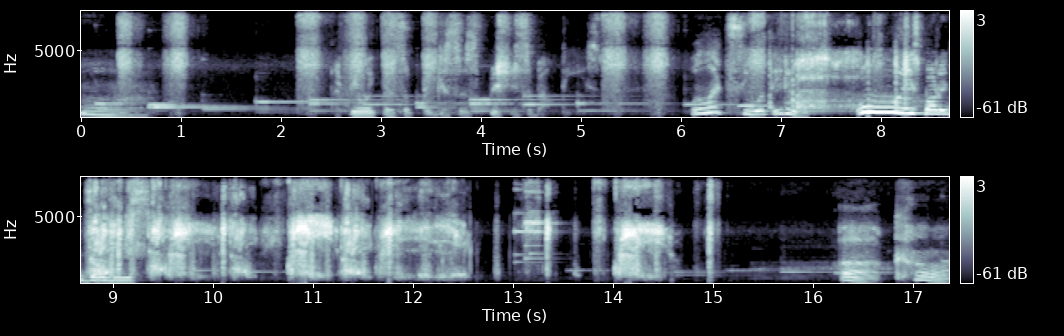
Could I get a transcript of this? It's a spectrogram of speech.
Hmm. I feel like there's something suspicious about these. Well, let's see what they do. Ooh, they spotted zombies. Oh, come on.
